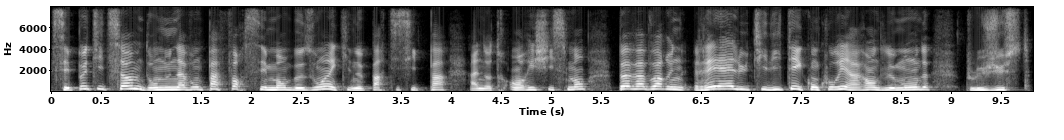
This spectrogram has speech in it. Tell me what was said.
Ces petites sommes dont nous n'avons pas forcément besoin et qui ne participent pas à notre enrichissement peuvent avoir une réelle utilité et concourir à rendre le monde plus juste.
